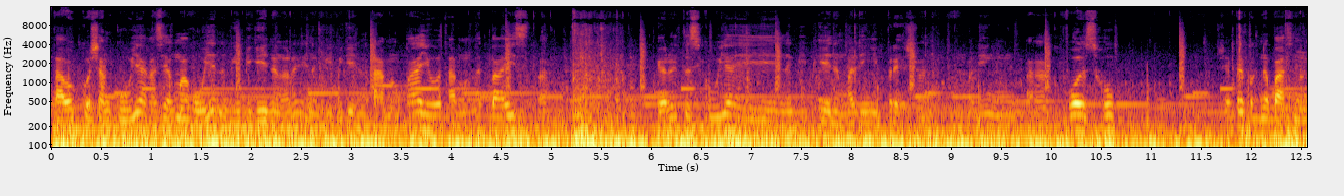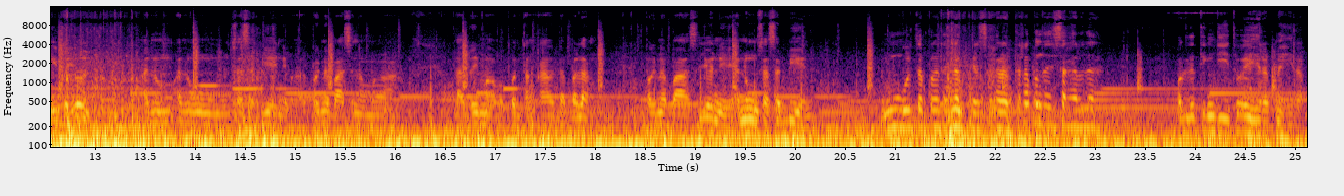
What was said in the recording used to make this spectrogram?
matatawag ko siyang kuya kasi ang mga kuya nagbibigay ng ano eh, nagbibigay ng tamang payo, tamang advice, diba? Pero ito si kuya eh nagbibigay ng maling impression, maling parang false hope. Siyempre pag nabasa ng iba yun, anong anong sasabihin, di ba? Pag nabasa ng mga lalo yung mga papuntang Canada pa lang, pag nabasa yun eh, anong sasabihin? Namumulta pa tayo ng pera sa Canada, tara punta sa Canada. Pagdating dito eh hirap na hirap.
